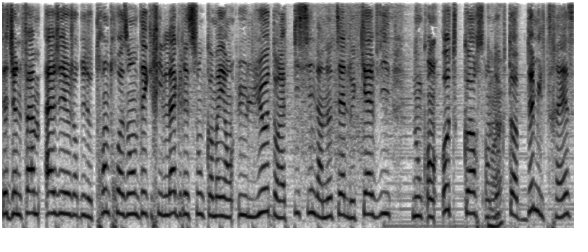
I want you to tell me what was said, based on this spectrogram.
Cette jeune femme, âgée aujourd'hui de 33 ans, décrit l'agression comme ayant eu lieu dans la piscine d'un hôtel de Calvi, donc en Haute-Corse, en Ouais. octobre 2013.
